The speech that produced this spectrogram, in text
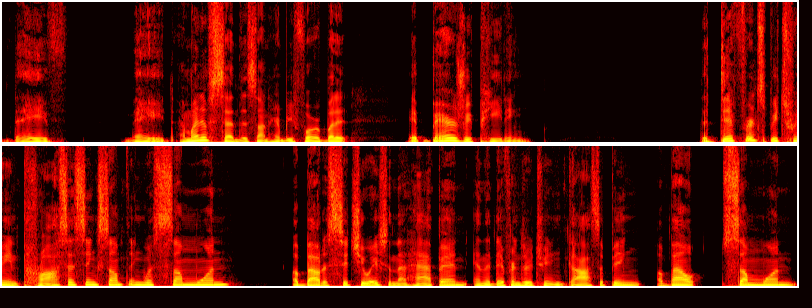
they've made. I might have said this on here before, but it it bears repeating. The difference between processing something with someone about a situation that happened and the difference between gossiping about someone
